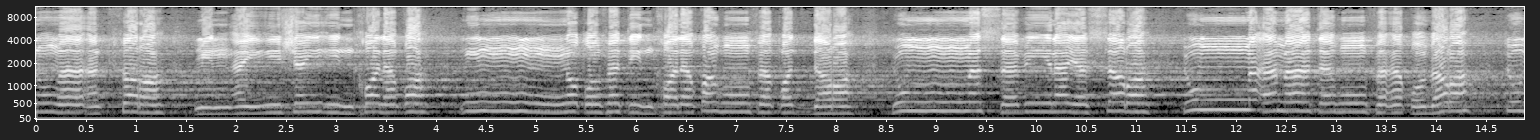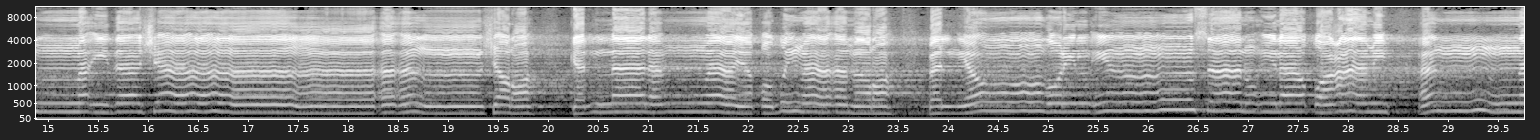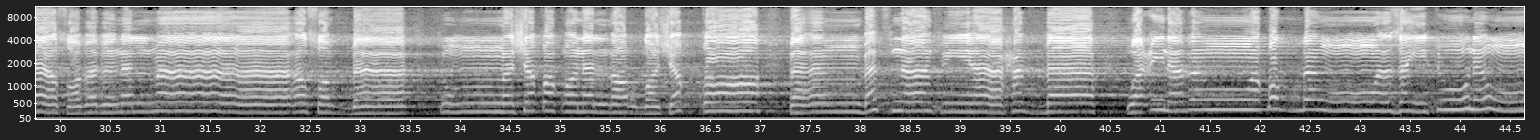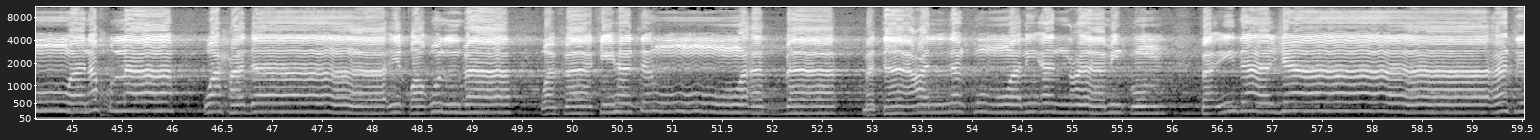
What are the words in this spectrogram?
ما أكفره من أي شيء خلقه من نطفة خلقه فقدره ثم السبيل يسره ثم أماته فأقبره ثم إذا شاء أنشره. كلا لما يقض ما أمره. فلينظر الإنسان إلى طعامه صببنا الماء صبا ثم شققنا الأرض شقا فأنبتنا فيها حبا وعنبا وقضبا وزيتونا ونخلا وحدائق غلبا وفاكهة وأبا متاعا لكم ولأنعامكم فإذا جاءت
